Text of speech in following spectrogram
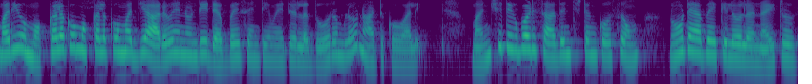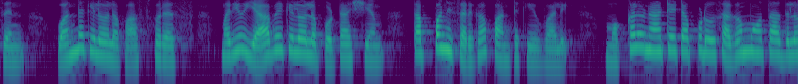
మరియు మొక్కలకు మొక్కలకు మధ్య అరవై నుండి డెబ్బై సెంటీమీటర్ల దూరంలో నాటుకోవాలి. మంచి దిగుబడి సాధించడం కోసం నూట యాభై కిలోల నైట్రోజన్ వంద కిలోల ఫాస్ఫరస్ మరియు యాభై కిలోల పొటాషియం తప్పనిసరిగా పంటకి ఇవ్వాలి. మొక్కలు నాటేటప్పుడు సగం మోతాదులో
